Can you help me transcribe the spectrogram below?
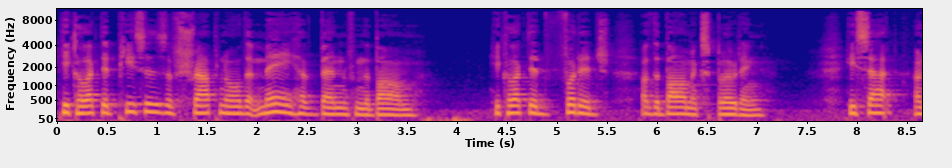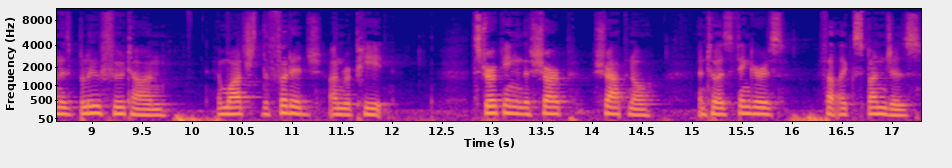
He collected pieces of shrapnel that may have been from the bomb. He collected footage of the bomb exploding. He sat on his blue futon and watched the footage on repeat, stroking the sharp shrapnel until his fingers felt like sponges.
